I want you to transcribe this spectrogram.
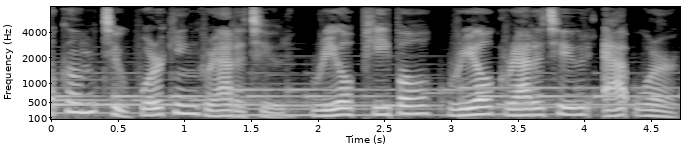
Welcome to Working Gratitude Real People, Real Gratitude at Work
